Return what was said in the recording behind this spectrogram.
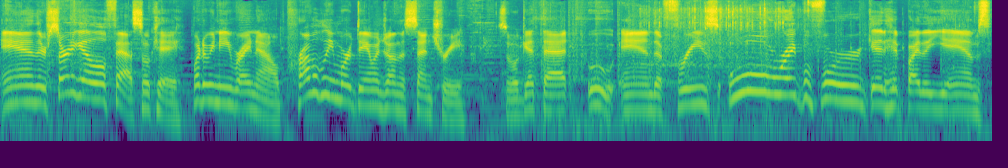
And they're starting to get a little fast. Okay, what do we need right now? Probably more damage on the sentry. So we'll get that. Ooh, and the freeze. Ooh, right before we get hit by the yams.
